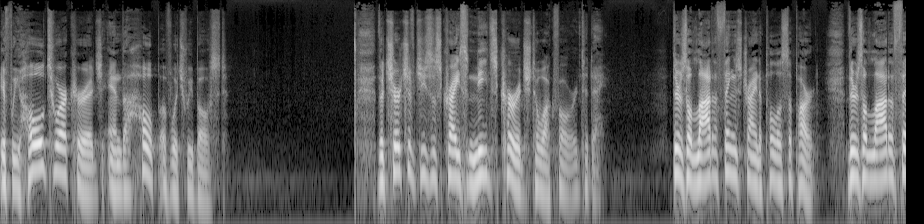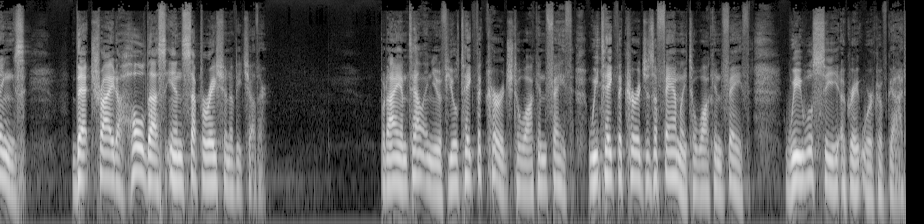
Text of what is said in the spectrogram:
if we hold to our courage and the hope of which we boast. The church of Jesus Christ needs courage to walk forward today. There's a lot of things trying to pull us apart. There's a lot of things that try to hold us in separation of each other. But I am telling you, if you'll take the courage to walk in faith, we take the courage as a family to walk in faith, we will see a great work of God.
